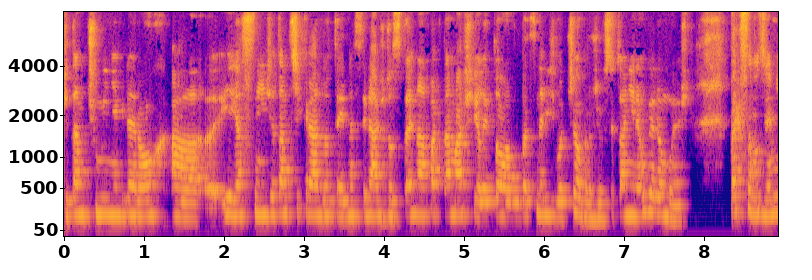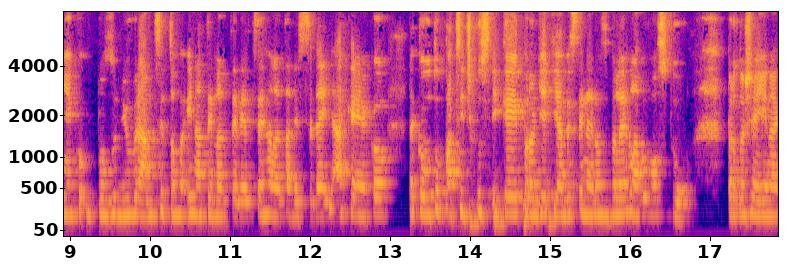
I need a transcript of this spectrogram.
že tam čumí někde roh a je jasný, že tam třikrát do týdne si dáš do stehna pak tam máš jelito a vůbec nevíš od čeho, protože už si to ani neuvědomuješ, tak samozřejmě jako upozorňuji v rámci toho i na tyhle ty věci, hele, tady si dej nějaké jako takovou tu pacičku z IKEA pro děti, aby si nerozbili hlavu o stůl, protože jinak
